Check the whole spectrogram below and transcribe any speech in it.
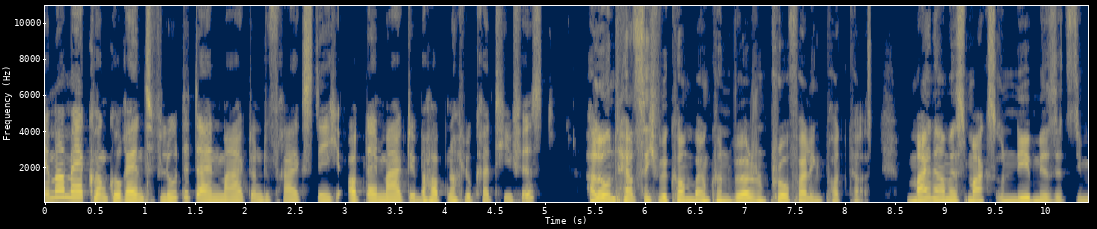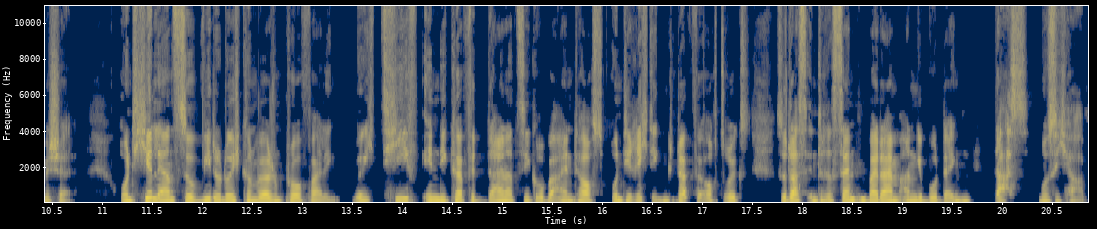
Immer mehr Konkurrenz flutet deinen Markt und du fragst dich, ob dein Markt überhaupt noch lukrativ ist? Hallo und herzlich willkommen beim Conversion Profiling Podcast. Mein Name ist Max und neben mir sitzt die Michelle. Und hier lernst du, wie du durch Conversion Profiling wirklich tief in die Köpfe deiner Zielgruppe eintauchst und die richtigen Knöpfe auch drückst, sodass Interessenten bei deinem Angebot denken, das muss ich haben.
